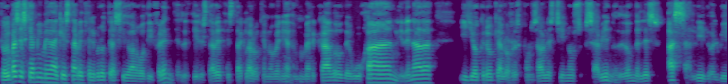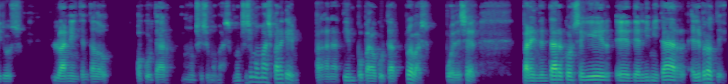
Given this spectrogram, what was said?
Lo que pasa es que a mí me da que esta vez el brote ha sido algo diferente, es decir, esta vez está claro que no venía de un mercado de Wuhan ni de nada, y yo creo que a los responsables chinos, sabiendo de dónde les ha salido el virus, lo han intentado ocultar muchísimo más. ¿Muchísimo más para qué? Para ganar tiempo, para ocultar pruebas, puede ser. Para intentar conseguir eh, delimitar el brote,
